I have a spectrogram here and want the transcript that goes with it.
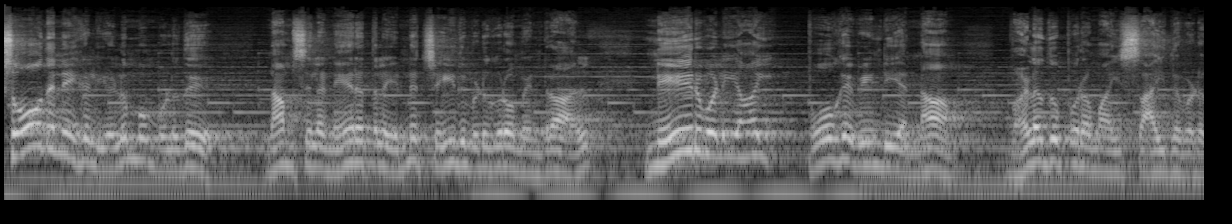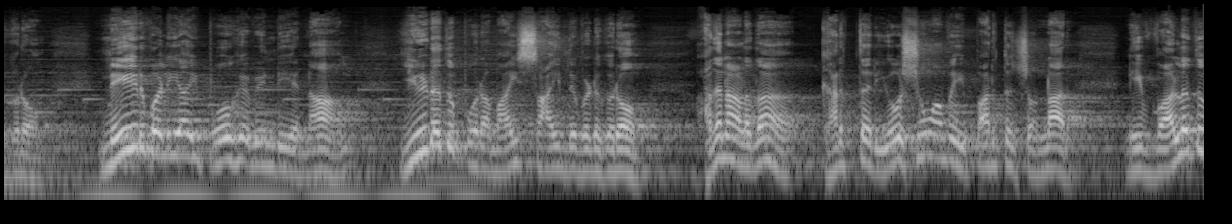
சோதனைகள் எழும்பும் பொழுது நாம் சில நேரத்தில் என்ன செய்து விடுகிறோம் என்றால் நேர்வழியாய் போக வேண்டிய நாம் வலதுபுறமாய் சாய்ந்து விடுகிறோம். நேர்வழியாய் போக வேண்டிய நாம் இடதுபுறமாய் சாய்ந்து விடுகிறோம். அதனால தான் கர்த்தர் யோசுவாவை பார்த்து சொன்னார் நீ வலது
